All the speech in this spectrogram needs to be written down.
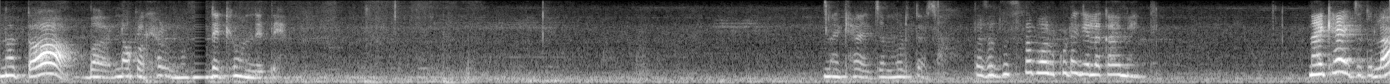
नका बरं नको खेळू मग ते ठेवून देते. खेळायचा मूड त्याचा दुसरा बॉल कुठे गेला काय माहिती? नाही खेळायचं तुला?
